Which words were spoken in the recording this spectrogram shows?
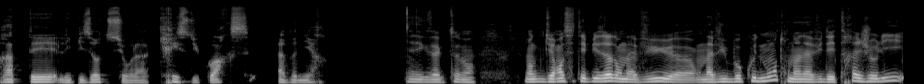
rater l'épisode sur la crise du quarks à venir. Exactement. Donc durant cet épisode, on a vu, euh, on a vu beaucoup de montres, on en a vu des très jolies,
